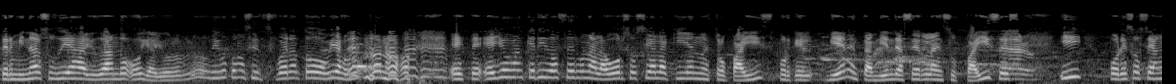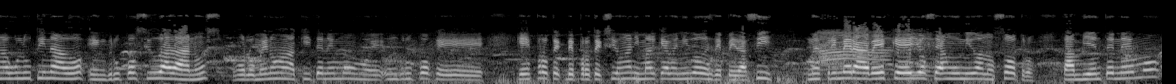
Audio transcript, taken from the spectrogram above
terminar sus días ayudando, oiga, yo lo digo como si fueran todos viejos, no, no, este, ellos han querido hacer una labor social aquí en nuestro país, porque vienen también de hacerla en sus países. Y por eso se han aglutinado en grupos ciudadanos, por lo menos aquí tenemos eh, un grupo que, es de protección animal que ha venido desde Pedací, no es primera vez que ellos se han unido a nosotros, también tenemos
